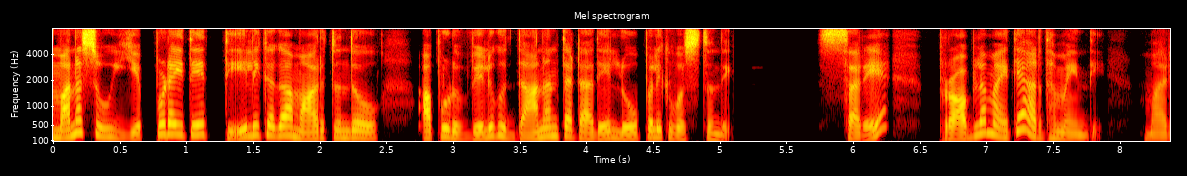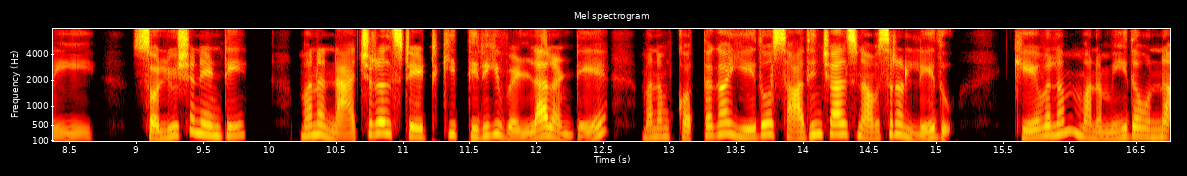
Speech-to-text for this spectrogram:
మనసు ఎప్పుడైతే తేలికగా మారుతుందో అప్పుడు వెలుగు దానంతటాదే లోపలికి వస్తుంది. సరే ప్రాబ్లం అయితే అర్థమైంది. మరి సొల్యూషన్ ఏంటి? మన న్యాచురల్ స్టేట్కి తిరిగి వెళ్ళాలంటే మనం కొత్తగా ఏదో సాధించాల్సిన అవసరం లేదు. కేవలం మన మీద ఉన్న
